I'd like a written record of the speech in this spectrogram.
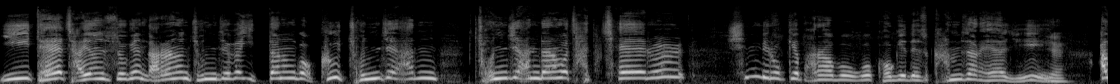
이 대자연 속에 나라는 존재가 있다는 거, 그 존재한 존재한다는 것 자체를 신비롭게 바라보고 거기에 대해서 감사를 해야지. 예. 아,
